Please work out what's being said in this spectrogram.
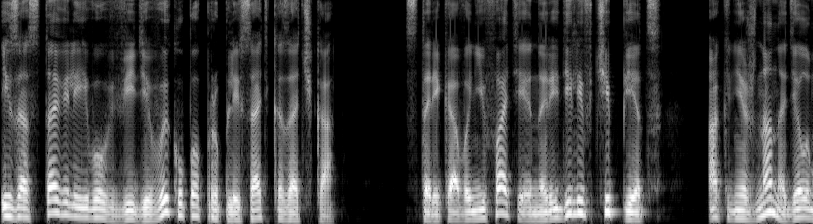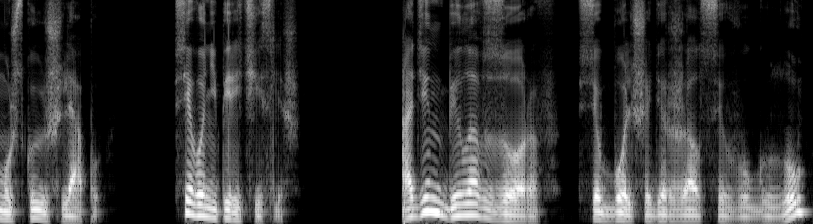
и заставили его в виде выкупа проплясать казачка. Старика Ванифатия нарядили в чепец, а княжна надела мужскую шляпу. Всего не перечислишь. Один Беловзоров все больше держался в углу,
